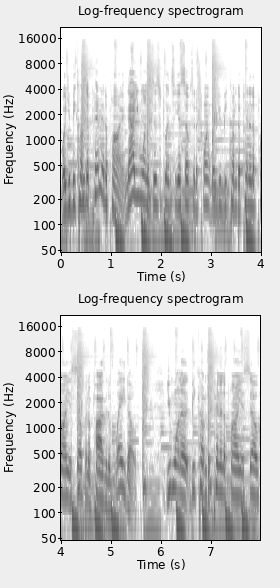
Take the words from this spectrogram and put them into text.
where you become dependent upon it. Now you want to discipline to yourself to the point where you become dependent upon yourself in a positive way, though. You want to become dependent upon yourself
